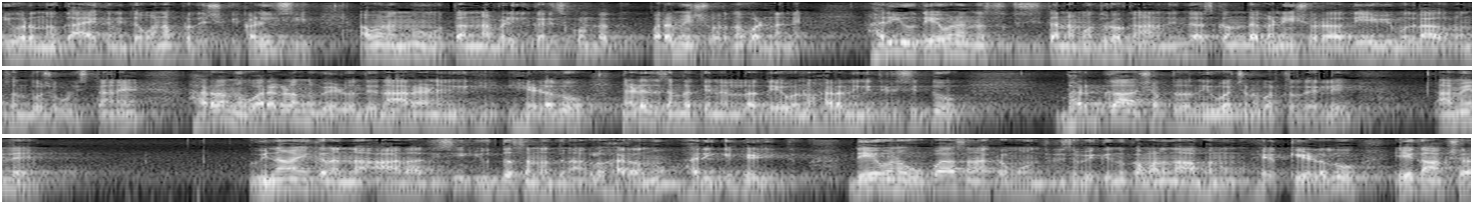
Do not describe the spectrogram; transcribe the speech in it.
ಇವರನ್ನು ಗಾಯಕನಿದ್ದ ವನ ಪ್ರದೇಶಕ್ಕೆ ಕಳುಹಿಸಿ ಅವನನ್ನು ತನ್ನ ಬಳಿಗೆ ಕರೆಸಿಕೊಂಡದ್ದು. ಪರಮೇಶ್ವರನ ವರ್ಣನೆ. ಹರಿಯು ದೇವನನ್ನು ಸ್ತುತಿಸಿ ತನ್ನ ಮಧುರ ಗಾನದಿಂದ ಸ್ಕಂದ ಗಣೇಶ್ವರ ದೇವಿ ಮೊದಲಾದವರನ್ನು ಸಂತೋಷಗೊಳಿಸುತ್ತಾನೆ. ಹರನು ವರಗಳನ್ನು ಬೇಡುವಂತೆ ನಾರಾಯಣನಿಗೆ ಹೇಳಲು ನಡೆದ ಸಂಗತಿಯನ್ನೆಲ್ಲ ದೇವನು ಹರನಿಗೆ ತಿಳಿಸಿದ್ದು, ಭರ್ಗ ಶಬ್ದದ ನಿರ್ವಚನ ಬರ್ತದೆ ಅಲ್ಲಿ. ಆಮೇಲೆ ವಿನಾಯಕನನ್ನು ಆರಾಧಿಸಿ ಯುದ್ಧ ಸನ್ನದ್ಧನಾಗಲು ಹರನು ಹರಿಗೆ ಹೇಳಿದ್ದು. ದೇವನ ಉಪಾಸನಾ ಕ್ರಮವನ್ನು ತಿಳಿಸಬೇಕೆಂದು ಕಮಲನಾಭನು ಕೇಳಲು ಏಕಾಕ್ಷರ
